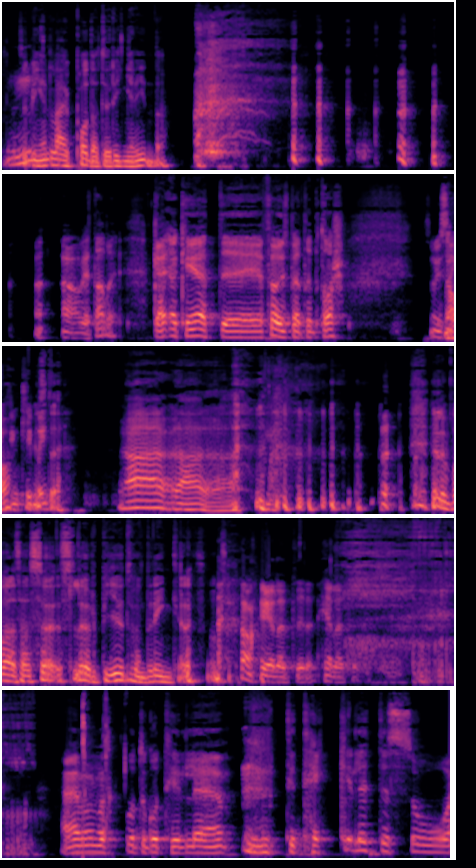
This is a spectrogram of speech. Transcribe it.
det blir ingen livepodd att du ringer in då. Ja, jag vet aldrig. Jag kan göra ett eh, förinspelat reportage. Som vi sen Ja, kan klippa just in. det. Ja, ja, ja. Eller bara så här slurpljud från drinkar och sånt. Ja, hela tiden. Hela tiden. Men om man ska återgå till, eh, till tech lite så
